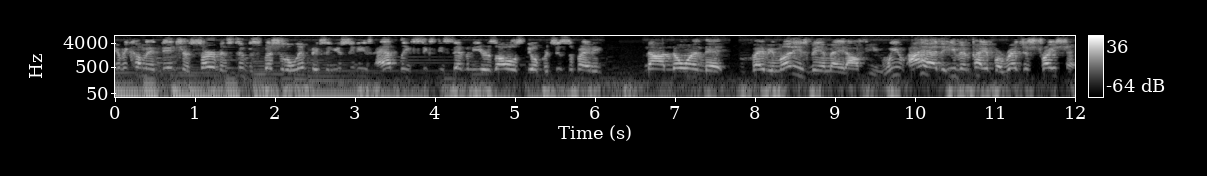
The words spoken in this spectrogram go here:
You become indentured servants to the Special Olympics, and you see these athletes 60, 70 years old still participating, not knowing that baby money is being made off you. We, I had to even pay for registration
